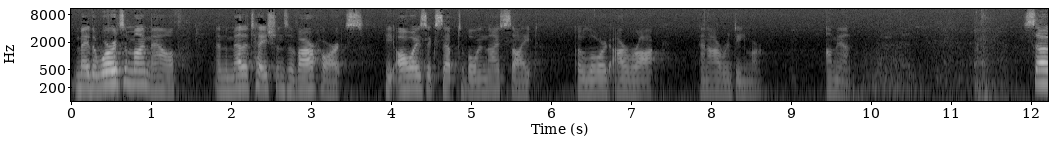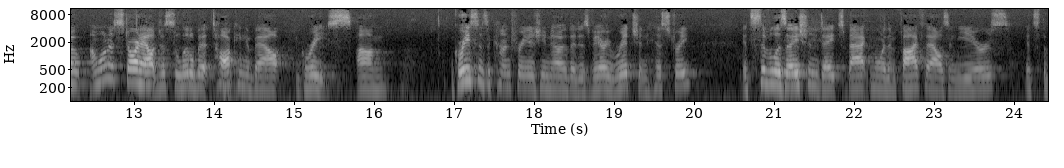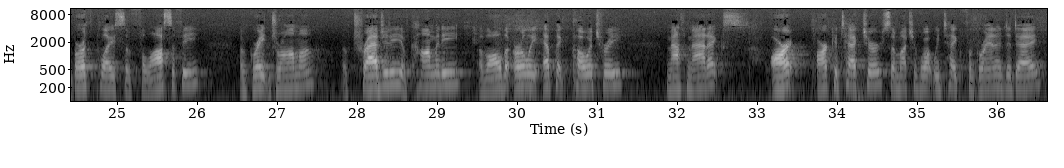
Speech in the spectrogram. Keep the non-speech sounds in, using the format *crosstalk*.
May the words of my mouth and the meditations of our hearts be always acceptable in thy sight, O Lord, our rock and our Redeemer. Amen. So, I want to start out just a little bit talking about Greece. Um, Greece is a country, as you know, that is very rich in history. Its civilization dates back more than 5,000 years. It's the birthplace of philosophy, of great drama, of tragedy, of comedy, of all the early epic poetry, mathematics, art, architecture, so much of what we take for granted today.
